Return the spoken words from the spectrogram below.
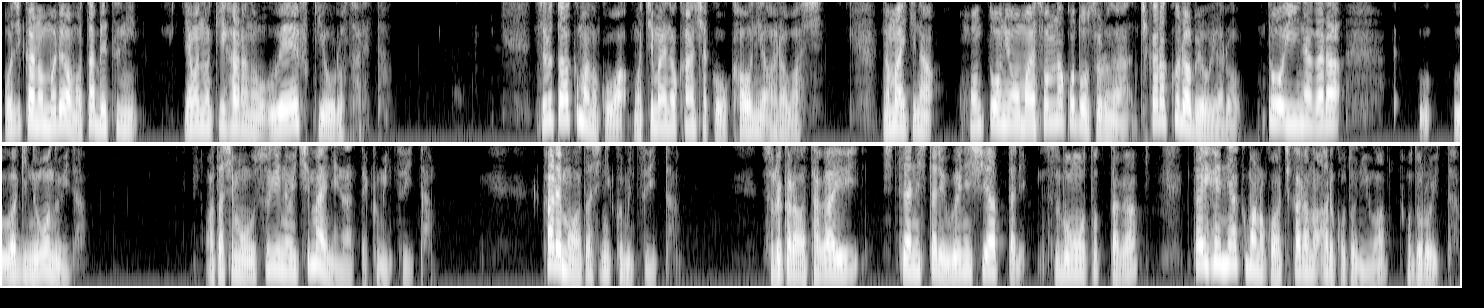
おじかの群れはまた別に、山の木原の上へ吹き下ろされた。すると悪魔の子は持ち前の感触を顔に表し、生意気な、本当にお前そんなことをするなら力比べをやろう、と言いながら、上着布を脱いだ。私も薄着の一枚になって組みついた。彼も私に組みついた。それからは互い下にしたり上にし合ったり、ズボンを取ったが、大変に悪魔の子は力のあることには驚いた。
